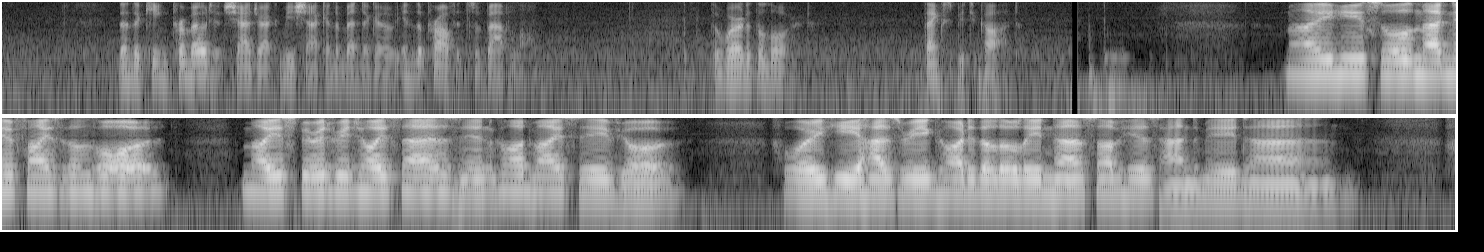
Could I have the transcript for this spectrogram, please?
Then the king promoted Shadrach, Meshach, and Abednego in the province of Babylon. The word of the Lord. Thanks be to God. My soul magnifies the Lord. My spirit rejoices in God my Saviour. For he has regarded the lowliness of his handmaiden.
